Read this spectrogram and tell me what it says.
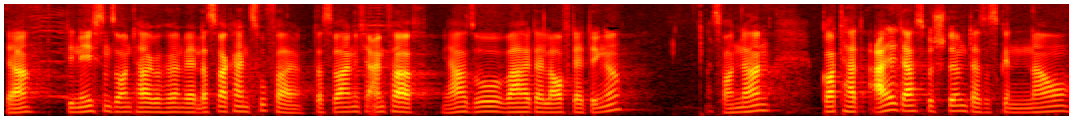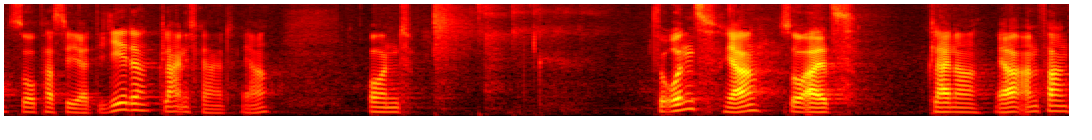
ja, die nächsten Sonntage hören werden, das war kein Zufall. Das war nicht einfach, ja, so war halt der Lauf der Dinge, sondern Gott hat all das bestimmt, dass es genau so passiert. Jede Kleinigkeit, ja. Und für uns, ja, so als kleiner ja, Anfang,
